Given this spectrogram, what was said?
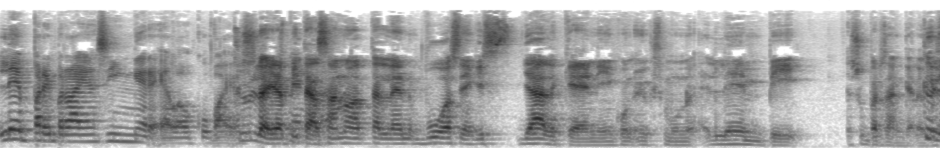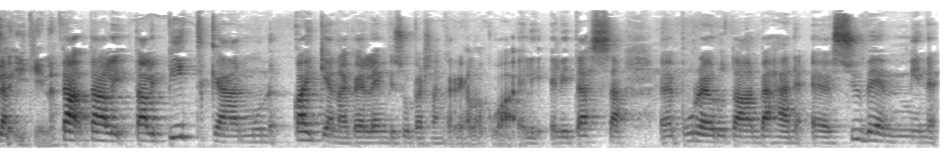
Lemparin Brian Singer-elokuva. jos- Kyllä, ja pitää sanoa tälleen vuosienkin jälkeen niin kuin yksi mun lempi supersankareista Kyllä. ikinä. Tämä oli, tää oli pitkään mun kaikkien aikojen lempi supersankarielokuva. Eli, eli tässä pureudutaan vähän äh, syvemmin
